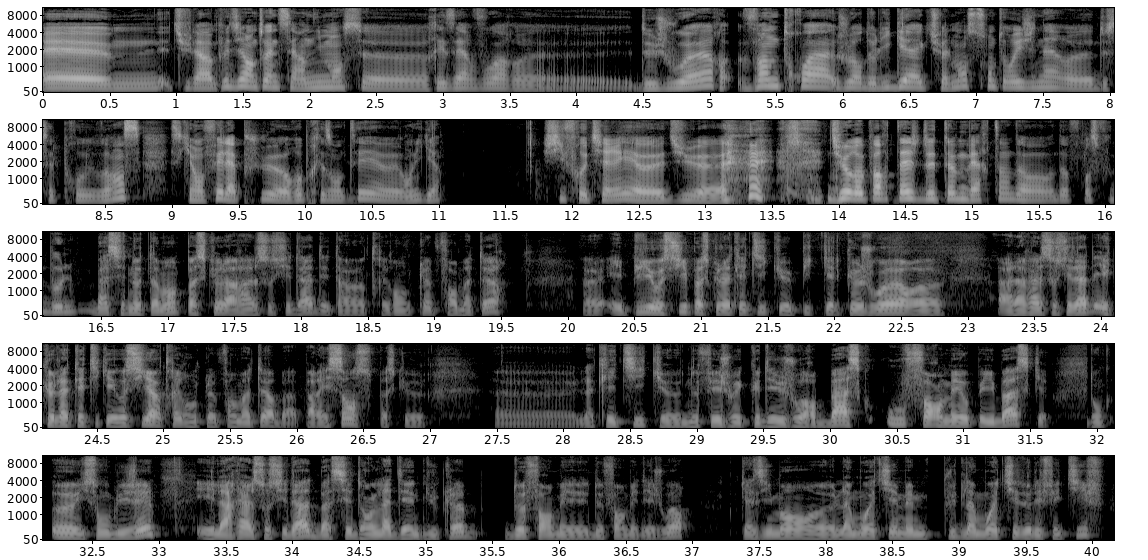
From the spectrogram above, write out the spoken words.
euh, tu l'as un peu dit, Antoine, c'est un immense euh, réservoir euh, de joueurs. 23 joueurs de Liga actuellement sont originaires de cette province, ce qui en fait la plus représentée en Liga. Chiffre tiré du, du reportage de Tom Bertin dans, France Football. Bah, c'est notamment parce que la Real Sociedad est un très grand club formateur. et puis aussi parce que l'Athletic pique quelques joueurs à la Real Sociedad et que l'Athletic est aussi un très grand club formateur bah, par essence parce que euh, l'Athletic ne fait jouer que des joueurs basques ou formés au Pays Basque, donc eux ils sont obligés. Et la Real Sociedad, bah, c'est dans l'ADN du club de former, de former des joueurs. Quasiment euh, la moitié, même plus de la moitié de l'effectif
